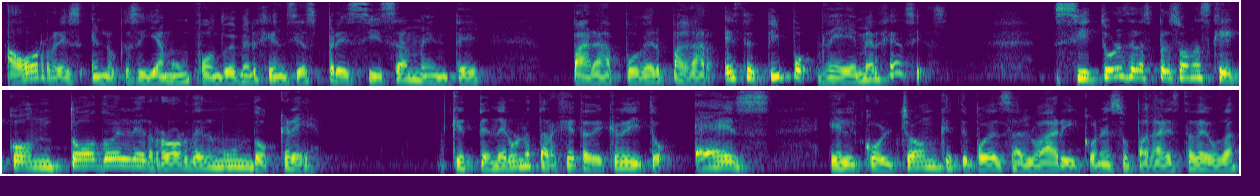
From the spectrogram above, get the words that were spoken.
ahorres en lo que se llama un fondo de emergencias precisamente para poder pagar este tipo de emergencias. Si tú eres de las personas que con todo el error del mundo cree que tener una tarjeta de crédito es el colchón que te puede salvar y con eso pagar esta deuda,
